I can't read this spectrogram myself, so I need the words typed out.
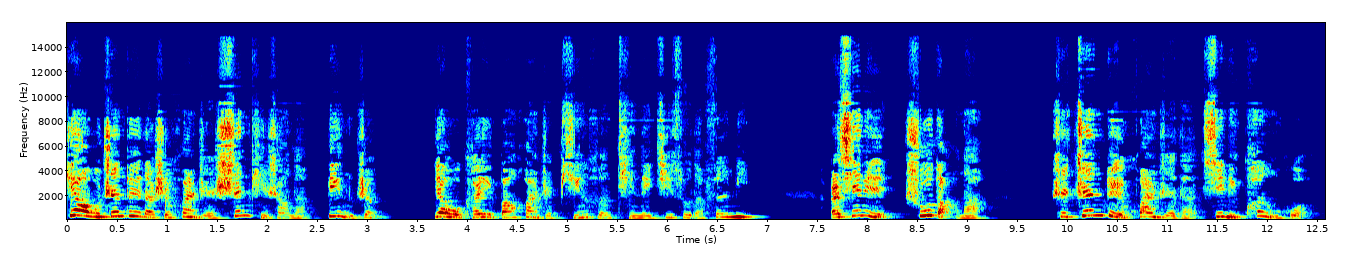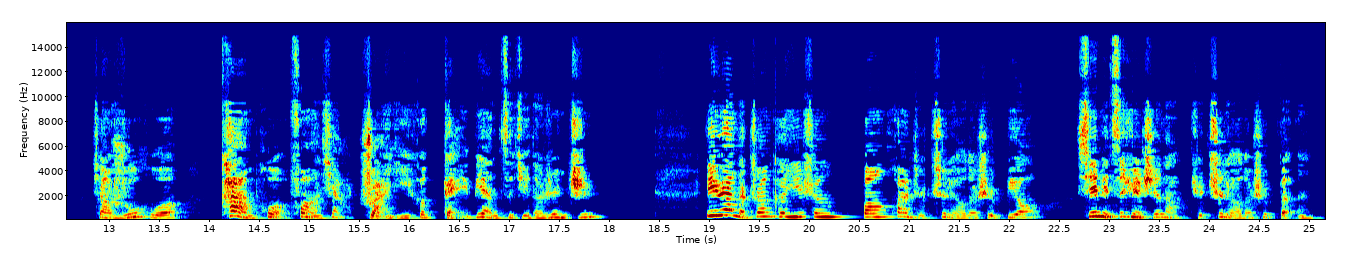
药物针对的是患者身体上的病症。药物可以帮患者平衡体内激素的分泌，而心理疏导呢，是针对患者的心理困惑，像如何看破、放下、转移和改变自己的认知。医院的专科医生帮患者治疗的是标，心理咨询师呢却治疗的是本。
